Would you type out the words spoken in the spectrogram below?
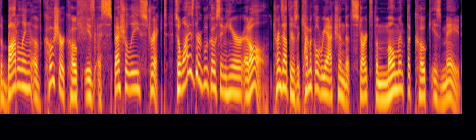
the bottling of kosher Coke is especially strict. So, why is there glucose in here at all? Turns out there's a chemical reaction that starts the moment the Coke is made.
